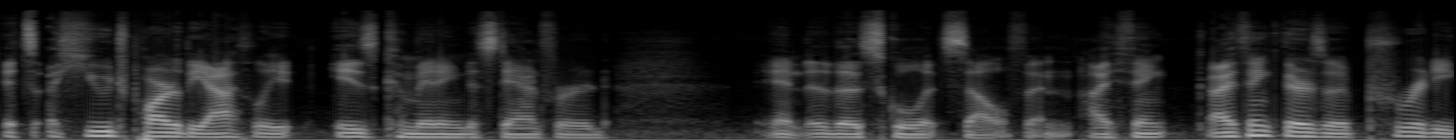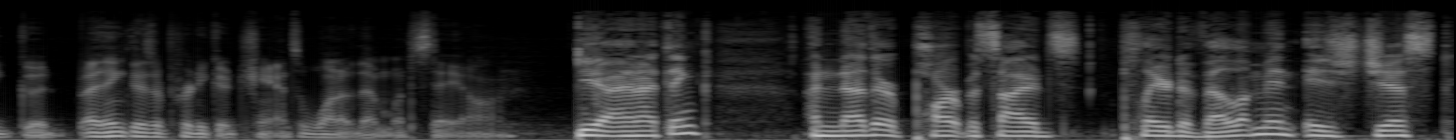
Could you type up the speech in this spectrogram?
it's a huge part of the athlete is committing to Stanford and the school itself and I think I think there's a pretty good I think there's a pretty good chance one of them would stay on. Yeah, and I think another part besides player development is just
